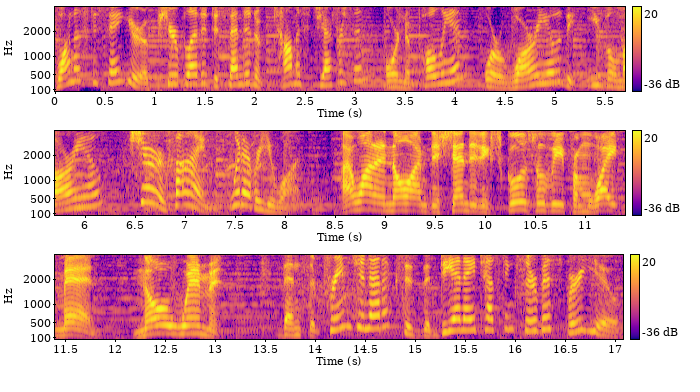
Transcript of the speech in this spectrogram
Want us to say you're a pure blooded descendant of Thomas Jefferson, or Napoleon, or Wario the evil Mario? Sure, fine, whatever you want. I want to know I'm descended exclusively from white men, no women. Then Supreme Genetics is the DNA testing service for you.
